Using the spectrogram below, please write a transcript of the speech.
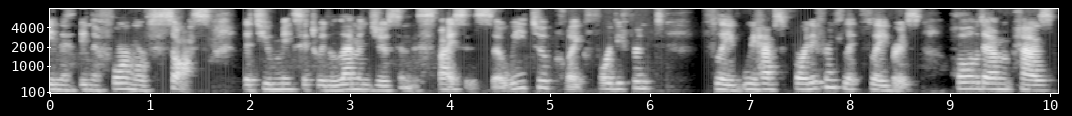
in a, in a form of sauce that you mix it with lemon juice and the spices. So we took like four different flavor. We have four different flavors. All of them has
